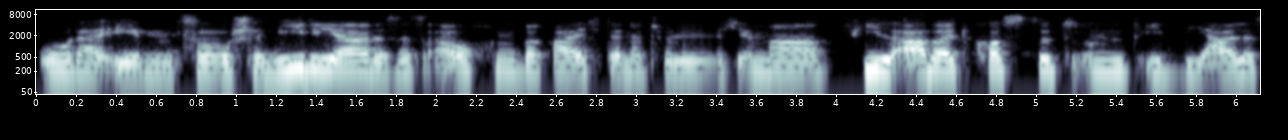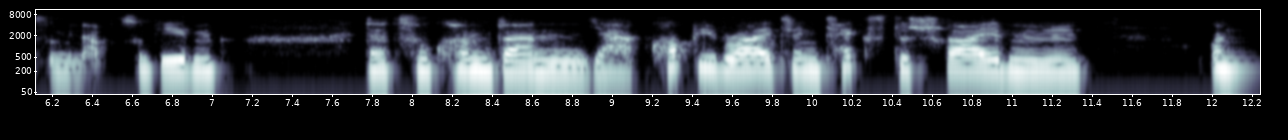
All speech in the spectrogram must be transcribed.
oder eben Social Media. Das ist auch ein Bereich, der natürlich immer viel Arbeit kostet und ideal ist, um ihn abzugeben. Dazu kommt dann ja Copywriting, Texte schreiben und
